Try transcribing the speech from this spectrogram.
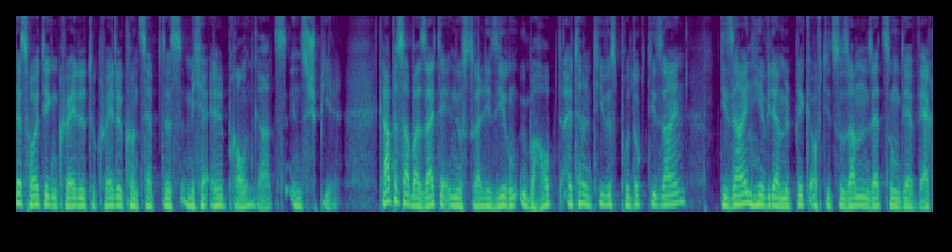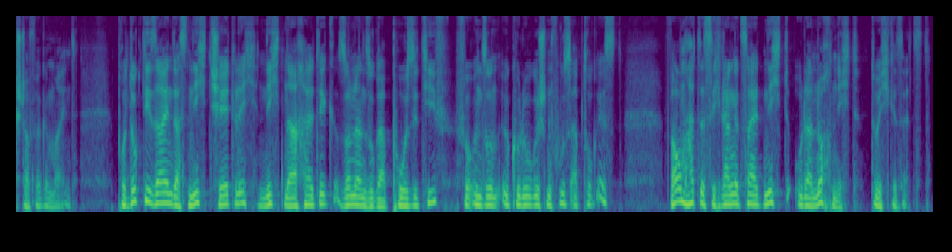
des heutigen Cradle-to-Cradle-Konzeptes Michael Braungarts ins Spiel. Gab es aber seit der Industrialisierung überhaupt alternatives Produktdesign? Design hier wieder mit Blick auf die Zusammensetzung der Werkstoffe gemeint. Produktdesign, das nicht schädlich, nicht nachhaltig, sondern sogar positiv für unseren ökologischen Fußabdruck ist? Warum hat es sich lange Zeit nicht oder noch nicht durchgesetzt?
